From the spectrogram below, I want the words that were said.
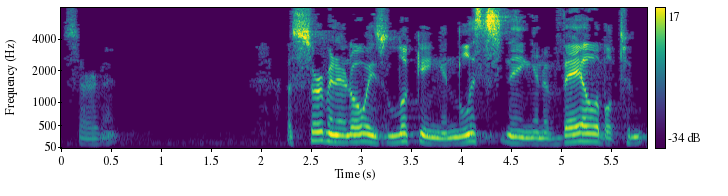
Servant. a servant and always looking and listening and available to,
